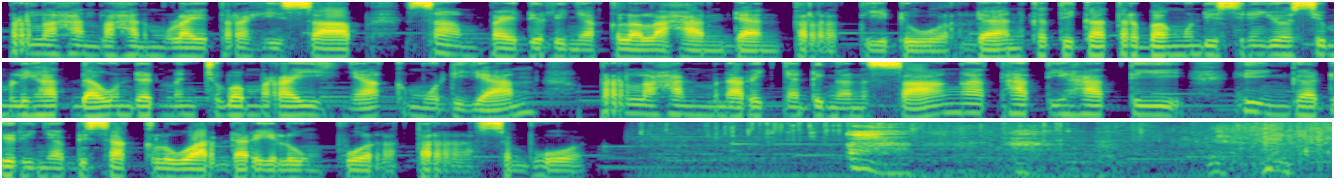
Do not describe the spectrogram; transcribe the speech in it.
perlahan-lahan mulai terhisap sampai dirinya kelelahan dan tertidur. Dan ketika terbangun di sini Yoshi melihat daun dan mencoba meraihnya kemudian perlahan menariknya dengan sangat hati-hati hingga dirinya bisa keluar dari lumpur tersebut. Yeah.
